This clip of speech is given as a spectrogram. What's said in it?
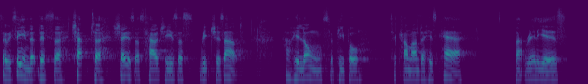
So we've seen that this uh, chapter shows us how Jesus reaches out, how he longs for people to come under his care. That really is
